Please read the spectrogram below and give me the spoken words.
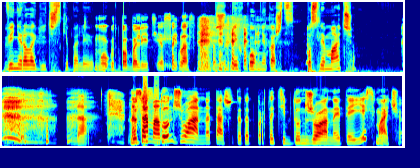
венерологически болеют. Могут поболеть, я согласна. Легко, мне кажется. После матча. Да. Ну, На то есть самом... Дон Жуан, Наташа, вот этот прототип Дон Жуана, это и есть мачо?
